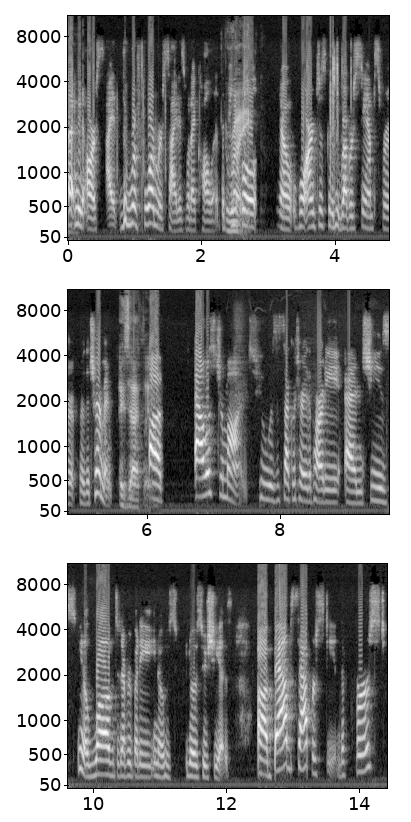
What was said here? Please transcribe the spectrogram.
I mean, our side, the reformer side is what I call it. The people, Right. you know, who aren't just going to be rubber stamps for, for the chairman. Exactly. Uh, Alice Germond, who was the secretary of the party, and she's you know loved, and everybody you know who's, knows who she is. Uh, Bab Siperstein, the first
